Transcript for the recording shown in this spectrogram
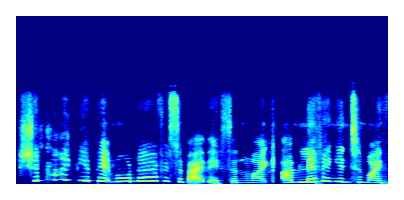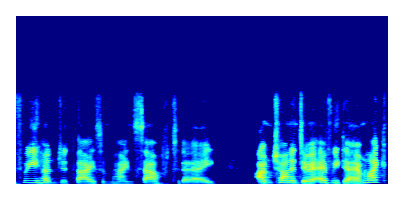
shouldn't I be a bit more nervous about this? And like, I'm living into my three hundred thousand pound self today. I'm trying to do it every day. I'm like,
